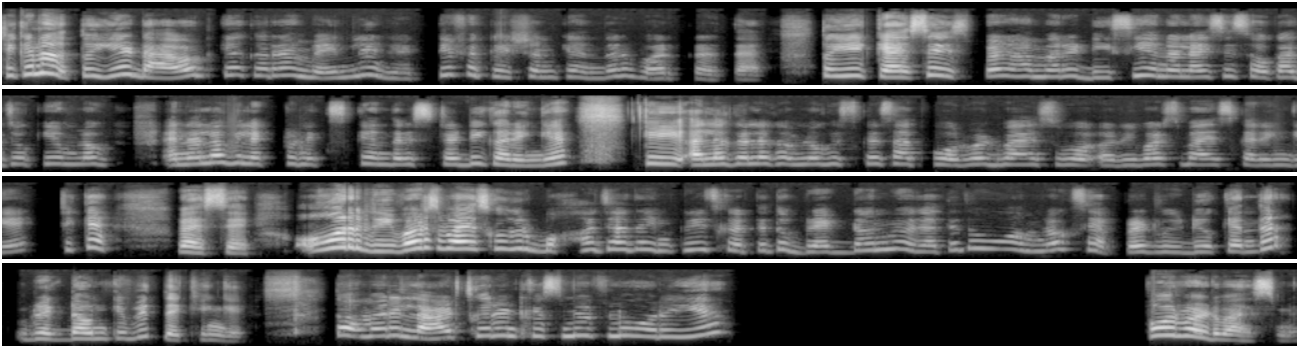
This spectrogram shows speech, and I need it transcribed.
ठीक है ना? तो ये डायोड क्या कर रहा है? मेनली रेक्टिफिकेशन के अंदर वर्क करता है। तो ये कैसे इस पर हमारे डीसी एनालिसिस होगा, जो कि हम लोग एनालॉग इलेक्ट्रॉनिक्स के अंदर स्टडी करेंगे, कि अलग अलग हम लोग इसके साथ फॉरवर्ड बायस रिवर्स बायस करेंगे। ठीक है? वैसे, और रिवर्स बायस को अगर बहुत ज़्यादा इंक्रीज करते तो ब्रेक डाउन में हो जाते तो वो हम लोग सेपरेट वीडियो के अंदर ब्रेक डाउन के भी देखेंगे। तो हमारे लार्ज करंट किसमें फ्लो हो रही है? फॉरवर्ड बायस में।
